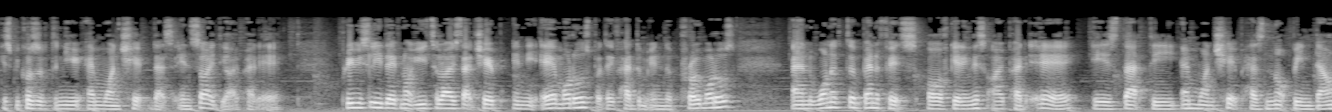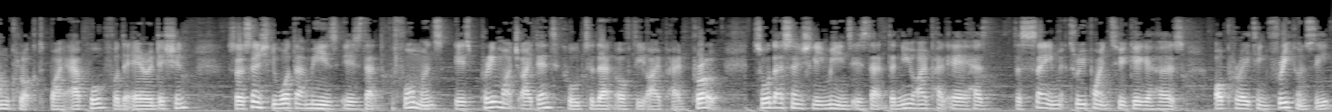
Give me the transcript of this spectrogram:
is because of the new M1 chip that's inside the iPad Air. Previously, they've not utilized that chip in the Air models, but they've had them in the Pro models. And one of the benefits of getting this iPad Air is that the M1 chip has not been downclocked by Apple for the Air edition. So essentially what that means is that the performance is pretty much identical to that of the iPad Pro. So what that essentially means is that the new iPad Air has the same 3.2 GHz operating frequency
